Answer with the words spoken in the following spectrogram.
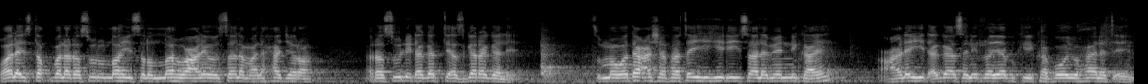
قال استقبل رسول الله صلى الله عليه وسلم على حجرة. رسول أسقر قال ثم ودع شفتيه هدي سالمين نكاي عليه دقاسن يبكي كبوي حالتين.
